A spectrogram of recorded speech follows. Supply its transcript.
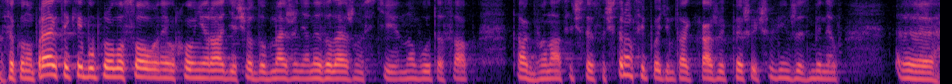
законопроект, який був проголосований у Верховній Раді щодо обмеження незалежності НАБУ та САП, так, 12414, потім так кажуть, пишуть, що він вже змінив е,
